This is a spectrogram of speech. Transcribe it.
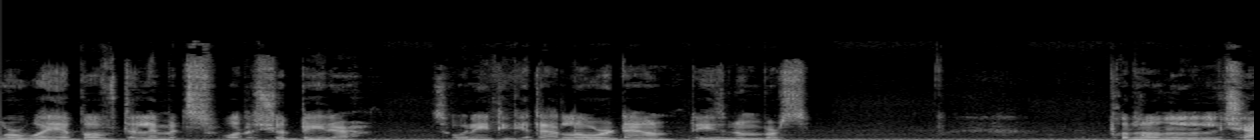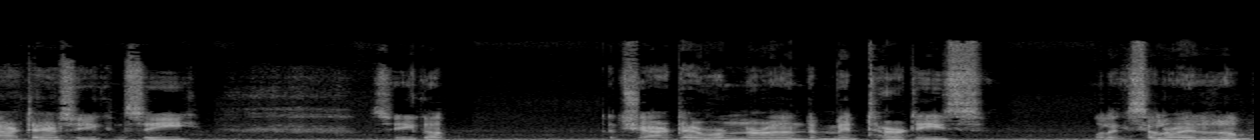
we're way above the limits what it should be there. So we need to get that lower down, these numbers. Put it on a little chart there so you can see. So you got the chart there running around the mid 30s. We'll accelerate it up.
